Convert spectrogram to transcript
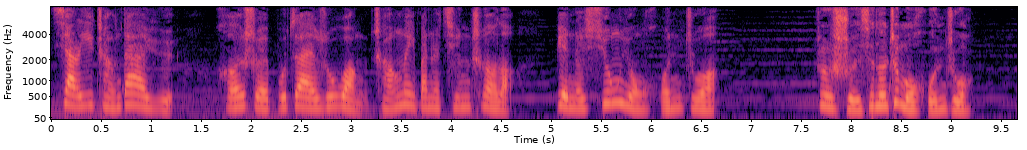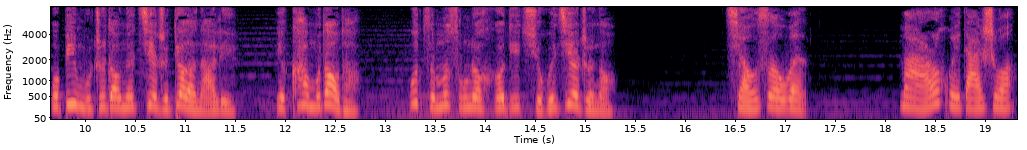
下了一场大雨。河水不再如往常那般的清澈了，变得汹涌浑浊。这水现在这么浑浊，我并不知道那戒指掉在哪里，也看不到它，我怎么从这河底取回戒指呢？乔瑟问。马儿回答说：“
